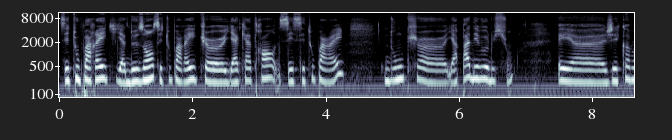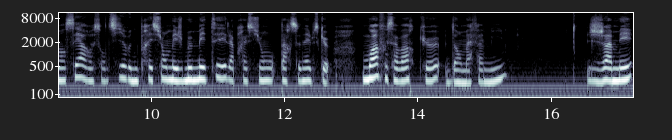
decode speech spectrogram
C'est tout pareil qu'il y a deux ans c'est tout pareil qu'il y a quatre ans c'est tout pareil. Donc il n'y a pas d'évolution. Et j'ai commencé à ressentir une pression mais je me mettais la pression personnelle parce que moi, faut savoir que dans ma famille, jamais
